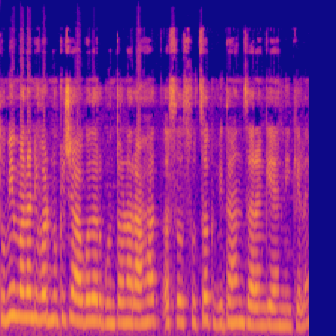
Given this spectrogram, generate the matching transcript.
तुम्ही मला निवडणुकीच्या अगोदर गुंतवणार आहात असं सूचक विधान जरांगे यांनी केलंय.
